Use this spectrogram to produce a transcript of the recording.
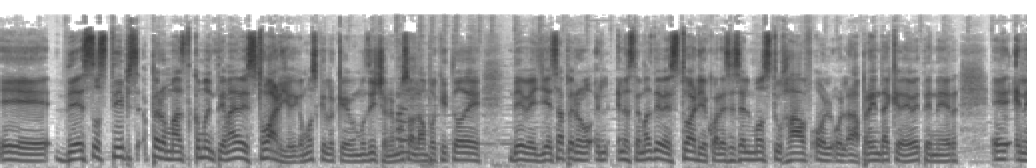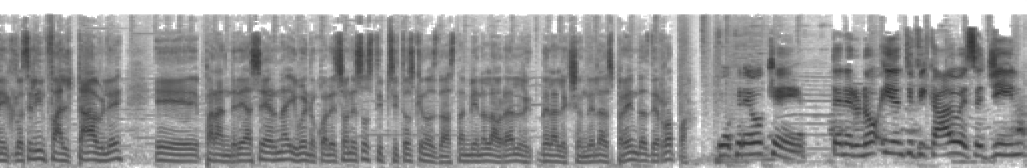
eh, de estos tips, pero más como en tema de vestuario, digamos que lo que hemos dicho, no hemos hablado un poquito de, de belleza, pero en, en los temas de vestuario, ¿cuál es el must to have o, o la prenda que debe tener eh, en el closet infaltable eh, para Andrea Serna? Y bueno, ¿cuáles son esos tipsitos que nos das también a la hora de la, de la elección de las prendas de ropa? Yo creo que tener uno identificado ese jean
